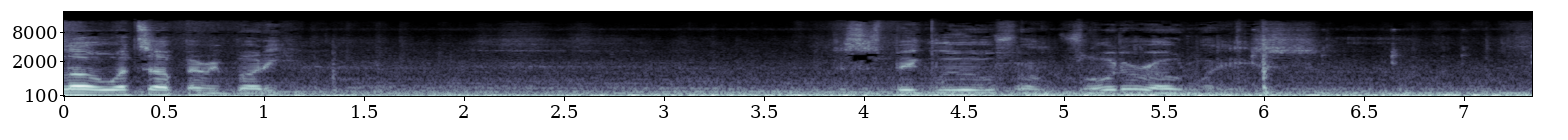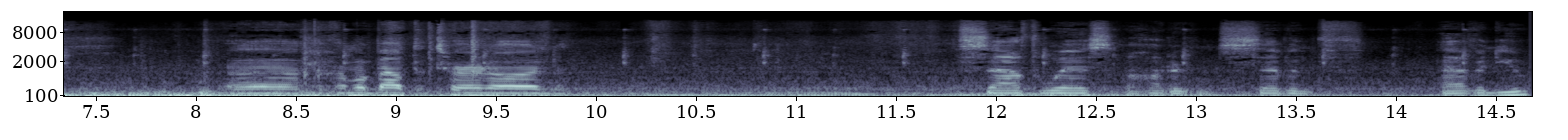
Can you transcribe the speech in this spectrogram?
Hello, what's up everybody? This is Big Lou from Florida Roadways. Uh, I'm about to turn on Southwest 107th Avenue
